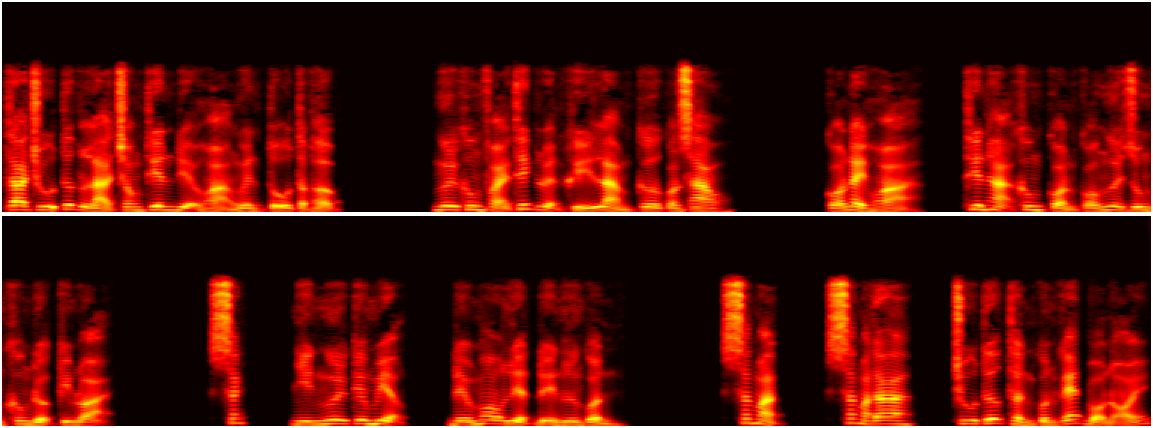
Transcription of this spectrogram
Ta chu tước là trong thiên địa hỏa nguyên tố tập hợp. Ngươi không phải thích luyện khí làm cơ quan sao. Có này hỏa, thiên hạ không còn có ngươi dung không được kim loại. Sách, nhìn ngươi kêu miệng, đều mau liệt đến lưng quần. Sắc mặt, sắc mặt ta, chu tước thần quân ghét bỏ nói.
